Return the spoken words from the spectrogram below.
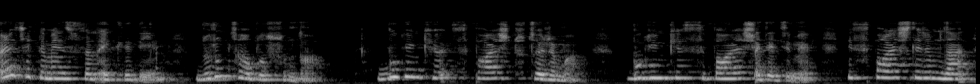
Araç ekle menüsünden eklediğim durum tablosunda bugünkü sipariş tutarımı, bugünkü sipariş adedimi ve siparişlerimden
